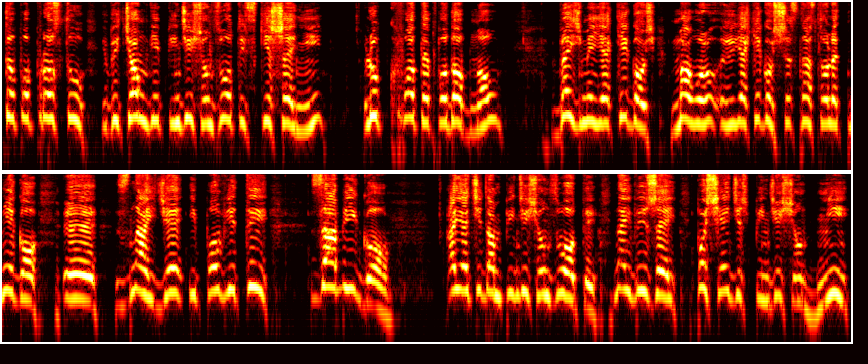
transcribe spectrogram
to po prostu wyciągnie 50 zł z kieszeni lub kwotę podobną, weźmie jakiegoś mało, jakiegoś 16-letniego, yy, znajdzie i powie ty, zabij go, a ja ci dam 50 zł. Najwyżej posiedziesz 50 dni.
